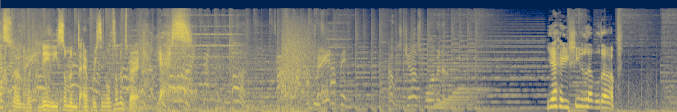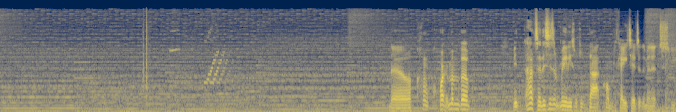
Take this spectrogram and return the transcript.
Yes, um, we've nearly summoned every single summon spirit. Yes! Yay, Sheena leveled up! Now, I can't quite remember. I, mean, I have to say, this isn't really sort of that complicated at the minute. You,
